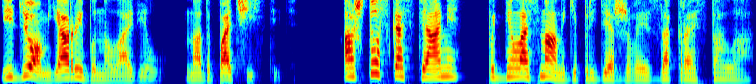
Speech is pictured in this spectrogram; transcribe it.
Идем, я рыбу наловил. Надо почистить. А что с костями? Поднялась на ноги, придерживаясь за край стола.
